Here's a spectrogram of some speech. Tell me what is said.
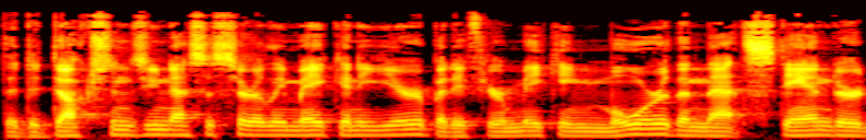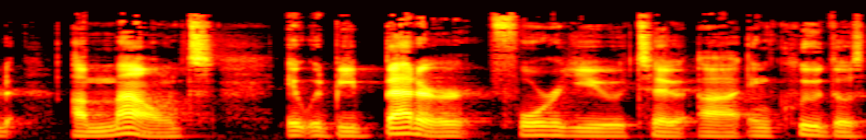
the deductions you necessarily make in a year, but if you're making more than that standard amount, it would be better for you to uh, include those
